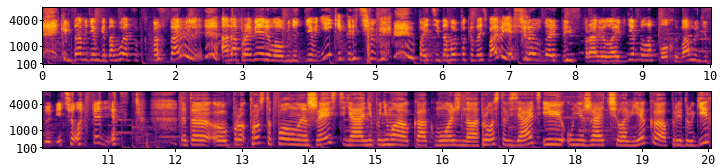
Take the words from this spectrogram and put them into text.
когда мне годовую оценку поставили, она проверила у меня дневник, и перед тем, как пойти домой показать маме, я все равно это исправила. И мне было похуй, мама не заметила. Конец. Это э, про- просто полная жесть. Я не понимаю, как можно просто взять и унижать человека при других.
